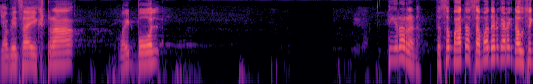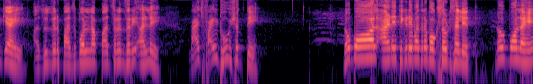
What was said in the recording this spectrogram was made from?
यावेळेचा एक्स्ट्रा व्हाईट बॉल तेरा रन. तसं पाहता समाधानकारक धावसंख्या आहे. अजून जर पाच बॉलला पाच रन जरी आले मॅच फाईट होऊ शकते. नो बॉल आणि तिकडे मात्र बॉक्स आउट झालेत. नो बॉल आहे.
